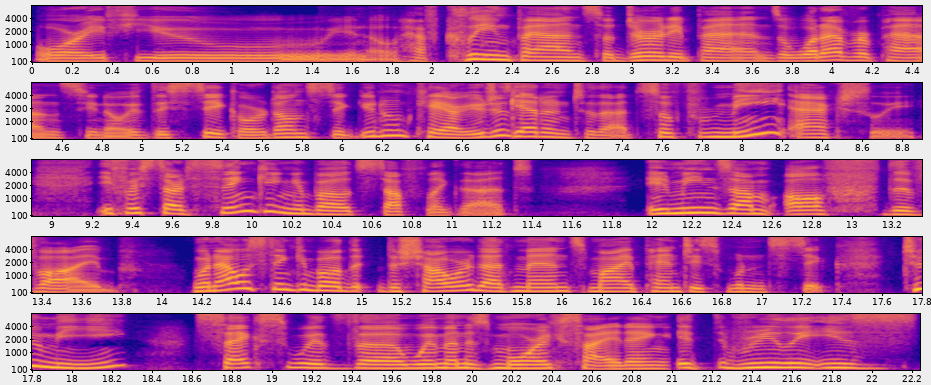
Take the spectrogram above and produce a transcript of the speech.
or if you you know have clean pants or dirty pants or whatever pants, you know, if they stick or don't stick. You don't care. You just get into that. So for me actually, if I start thinking about stuff like that, it means I'm off the vibe. When I was thinking about the, shower, that meant my panties wouldn't stick. To me, sex with uh, women is more exciting. It really is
